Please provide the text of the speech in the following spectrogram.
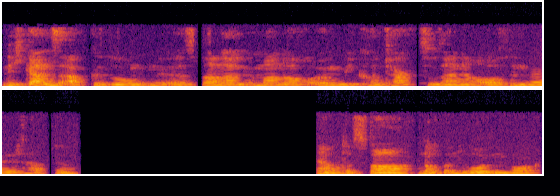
nicht ganz abgesunken ist, sondern immer noch irgendwie Kontakt zu seiner Außenwelt hatte. Ja, das war noch in Rotenburg.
